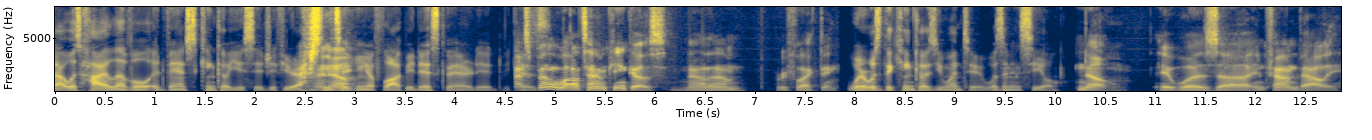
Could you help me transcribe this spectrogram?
That was high level advanced Kinko usage if you're actually taking a floppy disk there, dude. I spent a lot of time at Kinko's. Now that I'm reflecting. Where was the Kinko's you went to? It wasn't in Seal. No, it was uh, in Fountain Valley,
